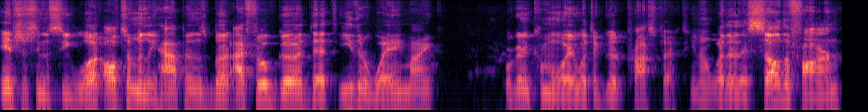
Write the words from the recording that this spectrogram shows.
interesting to see what ultimately happens, but I feel good that either way, Mike, we're going to come away with a good prospect. You know, whether they sell the farm,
